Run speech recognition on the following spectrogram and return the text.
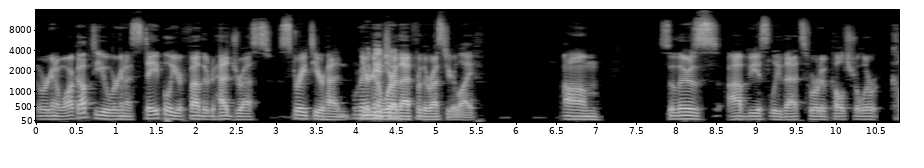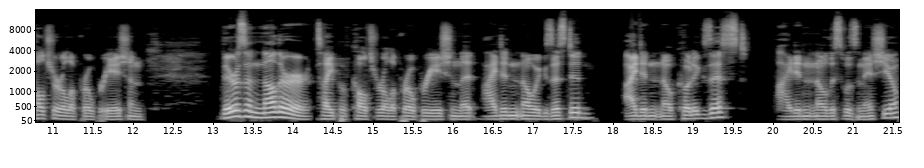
we're gonna walk up to you. We're gonna staple your feathered headdress straight to your head. Gonna You're gonna wear you. that for the rest of your life. Um, so there's obviously that sort of cultural cultural appropriation. There's another type of cultural appropriation that I didn't know existed. I didn't know could exist. I didn't know this was an issue.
